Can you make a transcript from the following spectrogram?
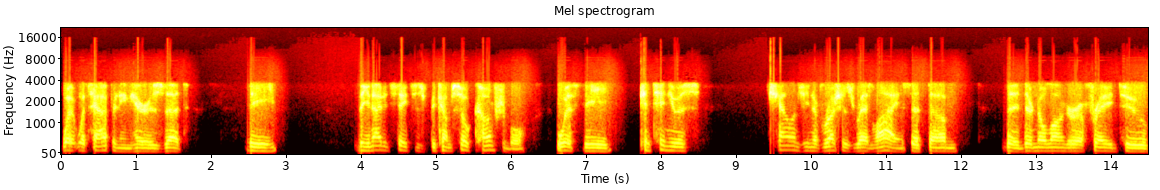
what, what's happening here is that the the United States has become so comfortable with the continuous challenging of Russia's red lines that um, they're no longer afraid to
